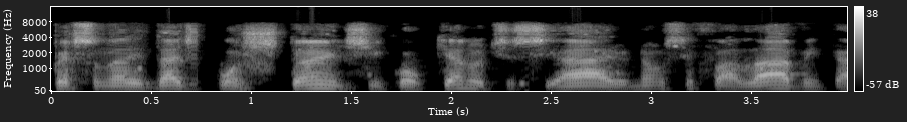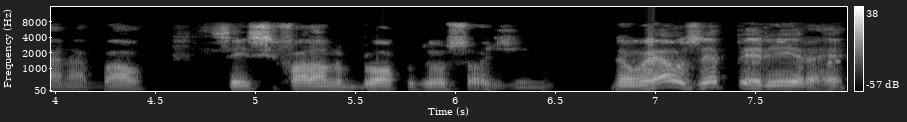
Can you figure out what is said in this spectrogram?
personalidade constante em qualquer noticiário, não se falava em carnaval sem se falar no bloco do Sozinho. Não é o Zé Pereira, é-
